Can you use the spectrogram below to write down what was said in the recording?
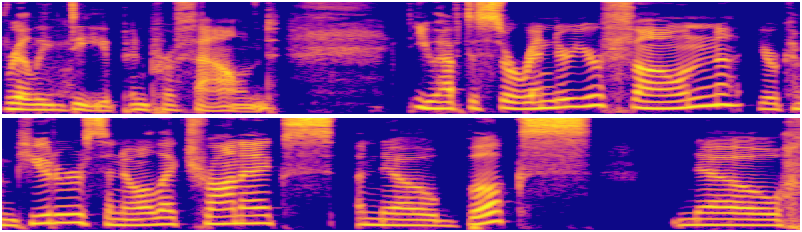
really deep and profound. You have to surrender your phone, your computer, so no electronics, no books, no.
